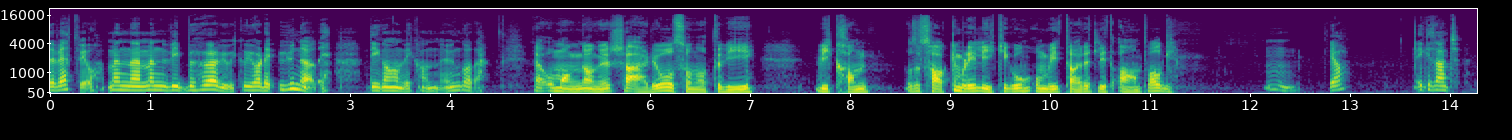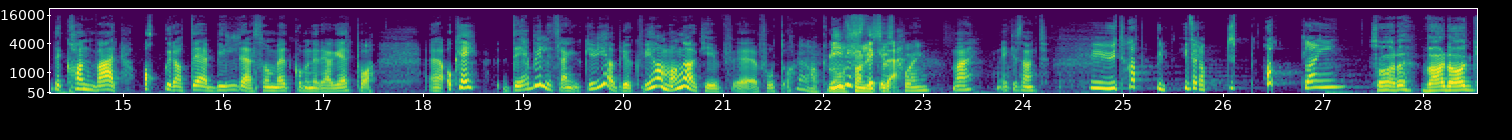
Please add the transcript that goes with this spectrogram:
Det vet vi jo. Men, eh, men vi behøver jo ikke å gjøre det unødig de gangene vi kan unngå det. Ja, og mange ganger så er det jo sånn at vi, vi kan Altså saken blir like god om vi tar et litt annet valg. Mm, ja, ikke sant. Det kan være akkurat det bildet som vedkommende reagerer på. Uh, OK, det bildet trenger jo ikke vi å bruke. Vi har mange arkivfoto. Vi visste ikke det. Poeng. Nei, ikke sant. Sånn er det. Hver dag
